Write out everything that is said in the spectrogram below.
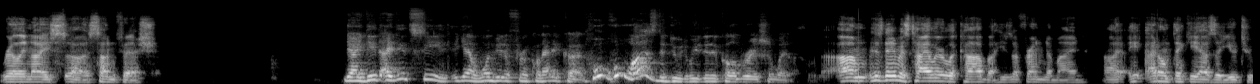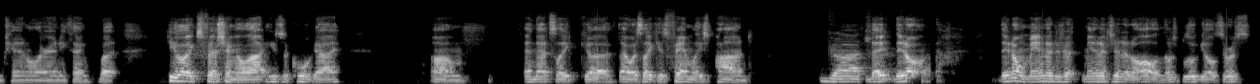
really nice uh, sunfish. Yeah, I did. I did see. Yeah, one video from Connecticut. Who who was the dude who you did a collaboration with? Um, his name is Tyler LaCava. He's a friend of mine. Uh, he, I don't think he has a YouTube channel or anything, but he likes fishing a lot. He's a cool guy. Um, and that's like uh, that was like his family's pond. Gotcha. They they don't they don't manage it manage it at all. And those bluegills, there was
